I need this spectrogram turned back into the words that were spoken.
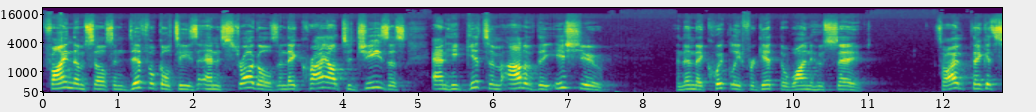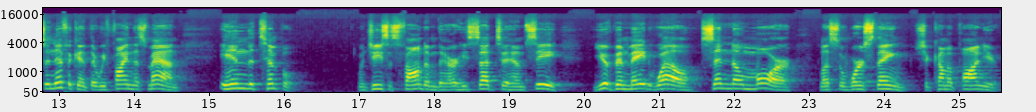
find themselves in difficulties and struggles, and they cry out to Jesus, and he gets them out of the issue. And then they quickly forget the one who saved. So I think it's significant that we find this man in the temple. When Jesus found him there, he said to him, See, you have been made well. Sin no more, lest the worst thing should come upon you.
